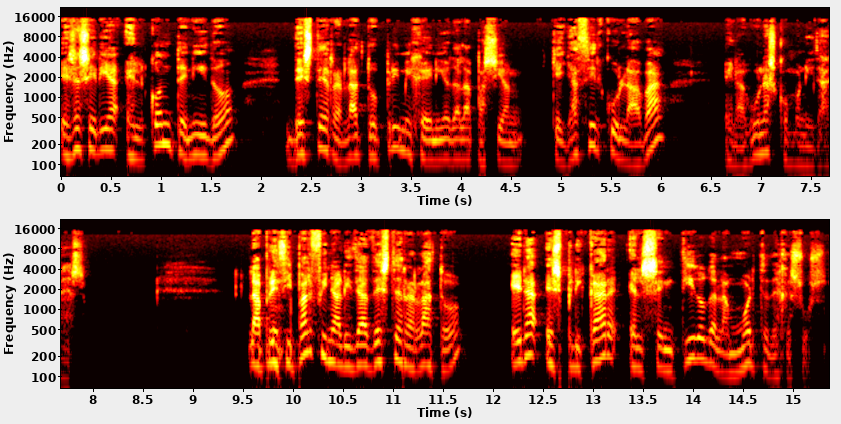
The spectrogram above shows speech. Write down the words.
Ese sería el contenido de este relato primigenio de la pasión que ya circulaba en algunas comunidades. La principal finalidad de este relato era explicar el sentido de la muerte de Jesús.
